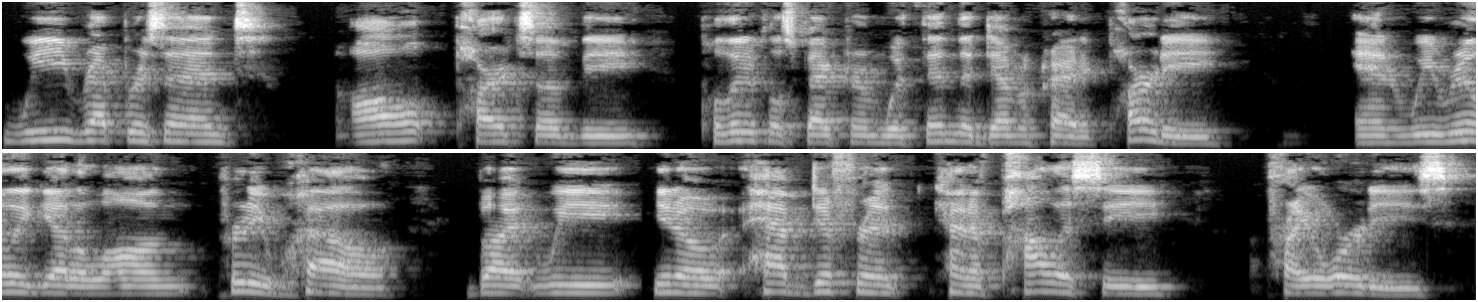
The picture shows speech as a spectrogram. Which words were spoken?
we represent all parts of the political spectrum within the Democratic Party, and we really get along pretty well. But we, you know, have different kind of policy priorities.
